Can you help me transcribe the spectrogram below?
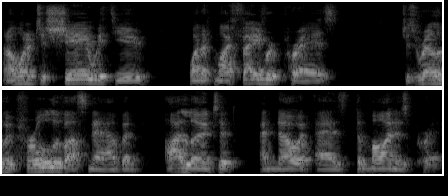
and I wanted to share with you one of my favorite prayers which is relevant for all of us now, but I learnt it and know it as the miner's prayer,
